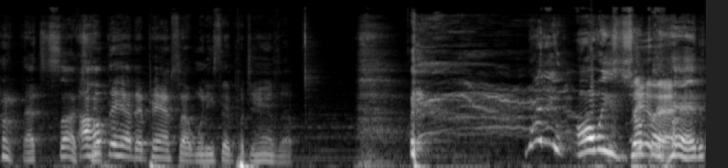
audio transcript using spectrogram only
that sucks. I dude. hope they had their pants up when he said, "Put your hands up." Why do you always jump Look that. ahead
